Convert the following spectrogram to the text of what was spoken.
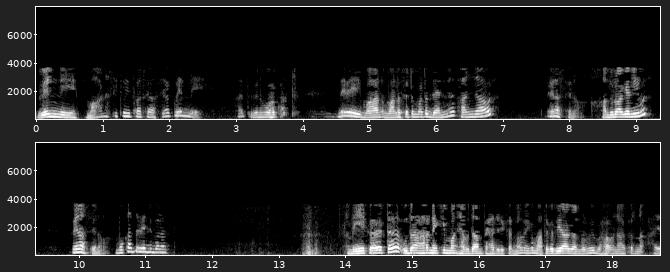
වෙන්නේ මානසික විපර්යාසයක් වෙන්නේ. හරිද? වෙන මොකක්වත් නෙවෙයි. මනසට මට දැනෙන සංඥාව වෙනස් වෙනවා. හඳුනා ගැනීම වෙනස් වෙනවා. මොකද්ද වෙන්නේ බලන්න. මේකට උදාහරණයකින් මම හැමදාම පැහැදිලි කරනවා. මේක මතක තියාගන්න ඕනේ මේ භාවනා කරන අය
